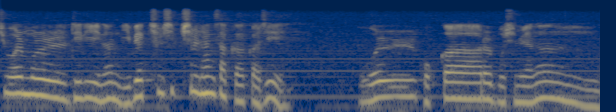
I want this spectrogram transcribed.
(10월 물) DD는 (277) 행사가까지 월 고가를 보시면은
